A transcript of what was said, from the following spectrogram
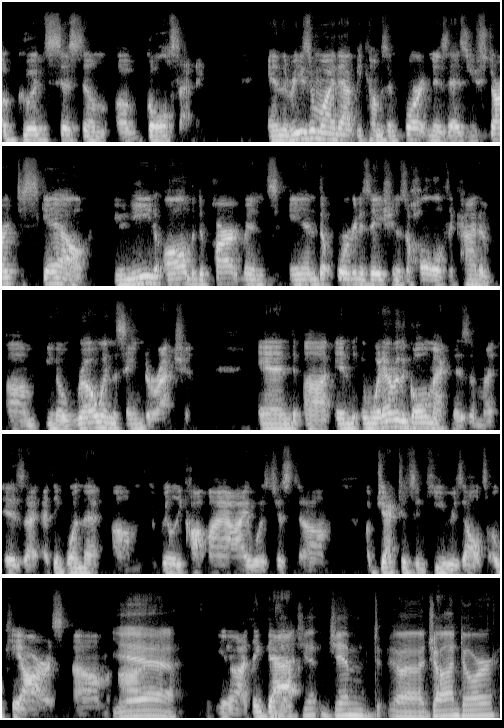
a good system of goal setting. And the reason why that becomes important is as you start to scale, you need all the departments and the organization as a whole to kind of um, you know row in the same direction. And, uh, and, and whatever the goal mechanism is, I, I think one that um, really caught my eye was just um, objectives and key results OKRs. Um, yeah. Uh, you know, I think that, that Jim, uh, John Doerr.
